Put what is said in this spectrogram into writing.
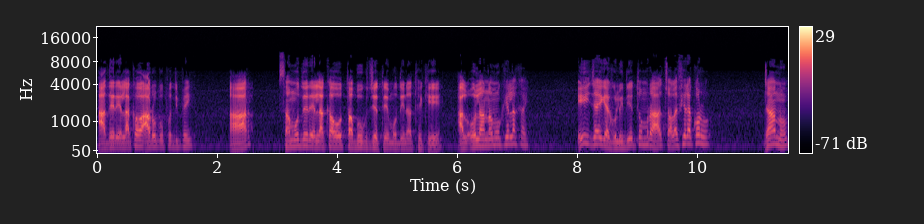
আদের এলাকাও আরব উপদ্বীপেই। আর সামুদের এলাকাও তাবুক যেতে মদিনা থেকে আল ওলা নামক এলাকায়। এই জায়গাগুলি দিয়ে তোমরা চলাফেরা করো। জানো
